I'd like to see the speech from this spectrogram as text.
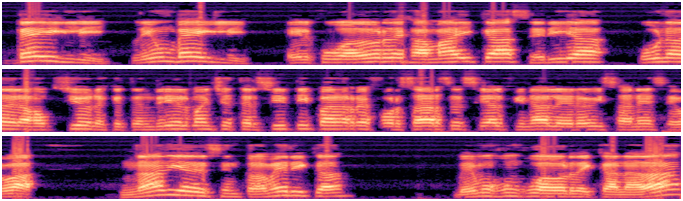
Bailey, Leon Bailey, el jugador de Jamaica, sería una de las opciones que tendría el Manchester City para reforzarse si al final Héroe Sané se va. Nadie de Centroamérica, vemos un jugador de Canadá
